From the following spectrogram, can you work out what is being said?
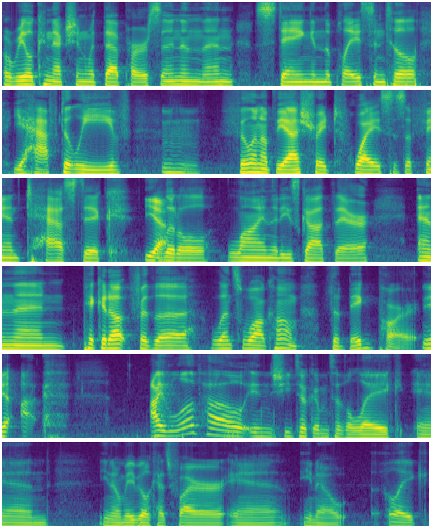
a real connection with that person and then staying in the place until you have to leave Mm-hmm. Filling up the ashtray twice is a fantastic Yeah. little line that he's got there. And then pick it up for the let's walk home. The big part. Yeah, I, I love how in she took him to the lake and you know maybe I'll catch fire and you know like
